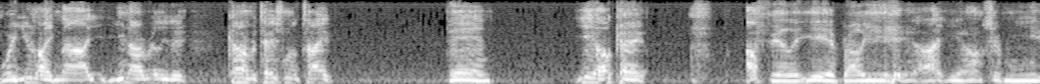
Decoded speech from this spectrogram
where you like, nah, you're not really the confrontational type, then yeah, okay, I feel it. Yeah, bro. Yeah, I, yeah, I'm tripping. Yeah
